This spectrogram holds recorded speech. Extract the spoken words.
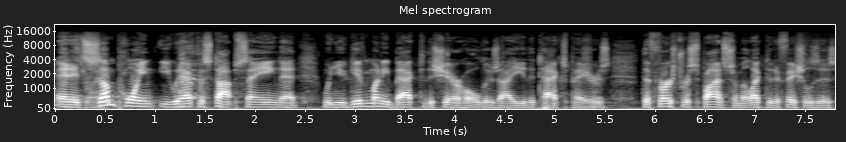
and at right. some point, you have to stop saying that when you give money back to the shareholders, i.e., the taxpayers, sure. the first response from elected officials is,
